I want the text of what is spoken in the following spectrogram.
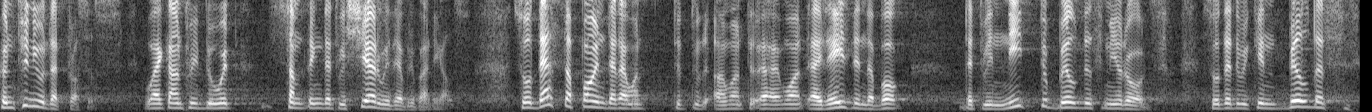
continue that process? Why can't we do it something that we share with everybody else? So that's the point that I want to, to I want to, I want I raised in the book that we need to build these new roads so that we can build this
